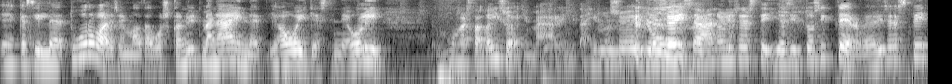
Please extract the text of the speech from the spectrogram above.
ehkä sille turvallisemmalta, koska nyt mä näin, että ihan oikeasti ne oli mun mielestä aika isojakin määriä, mitä Hilla söi. Joo. Ja söi säännöllisesti ja sitten tosi terveellisesti.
